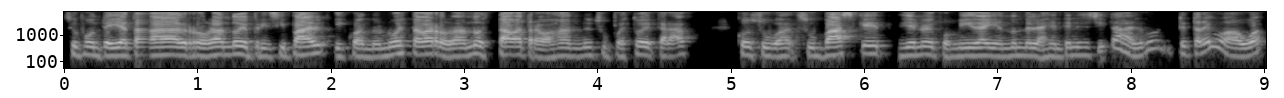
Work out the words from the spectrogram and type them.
suponte ella estaba rodando de principal y cuando no estaba rodando estaba trabajando en su puesto de craft con su, su basket lleno de comida y en donde la gente necesita algo, te traigo agua,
